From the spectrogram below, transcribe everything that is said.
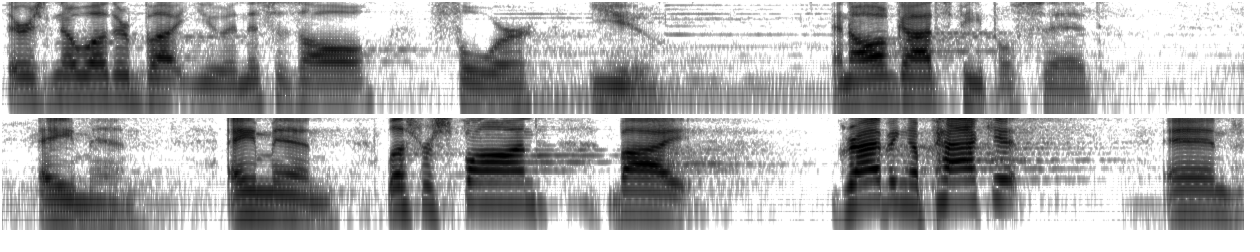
there is no other but you, and this is all for you. And all God's people said, Amen. Amen. Let's respond by grabbing a packet and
